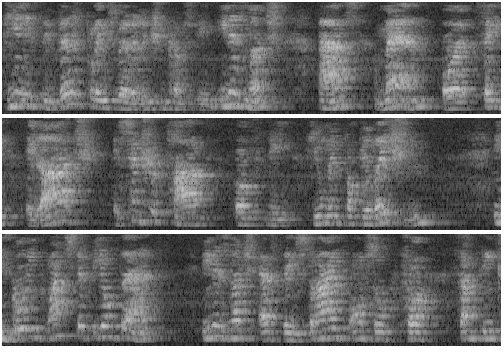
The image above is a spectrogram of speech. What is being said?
here is the very place where religion comes in, inasmuch as man, or say a large essential part of the human population, is going one step beyond that, inasmuch as they strive also for something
